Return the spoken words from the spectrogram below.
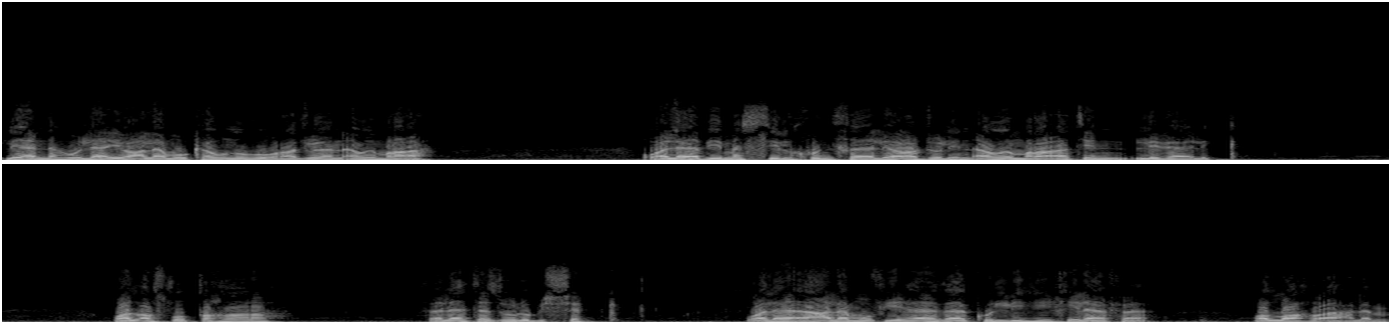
لأنه لا يعلم كونه رجلا أو امرأة ولا بمس الخنثى لرجل أو امرأة لذلك. والأصل الطهارة فلا تزول بالشك ولا أعلم في هذا كله خلافا والله أعلم.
